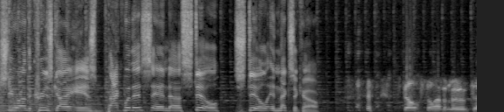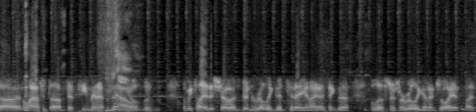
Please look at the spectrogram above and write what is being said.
Stewart Chiron the Cruise Guy is back with us and uh, still, still in Mexico. still still haven't moved uh, in the last uh, 15 minutes. And, No. you know, this- let me tell you, this show has been really good today, and I, I think the, the listeners are really going to enjoy it. But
